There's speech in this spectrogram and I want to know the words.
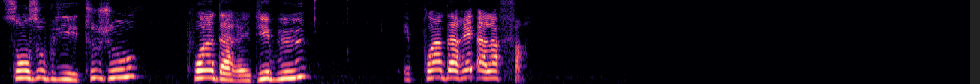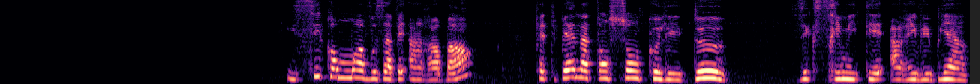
Sans oublier toujours point d'arrêt début et point d'arrêt à la fin. Ici, comme moi, vous avez un rabat. Faites bien attention que les deux extrémités arrivent bien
